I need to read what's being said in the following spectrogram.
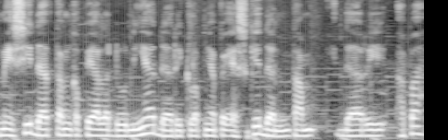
Messi datang ke Piala Dunia dari klubnya PSG dan tam, dari apa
